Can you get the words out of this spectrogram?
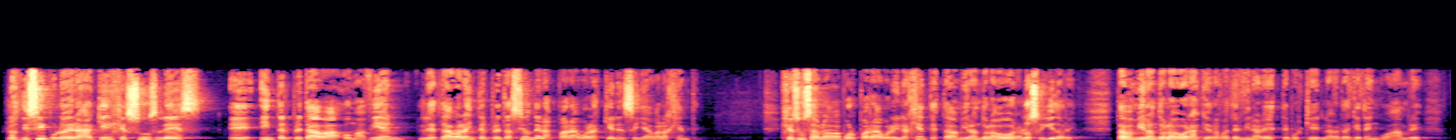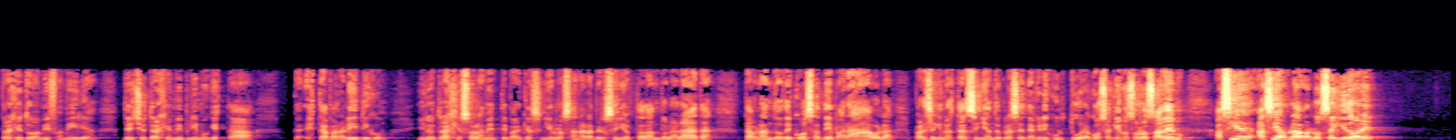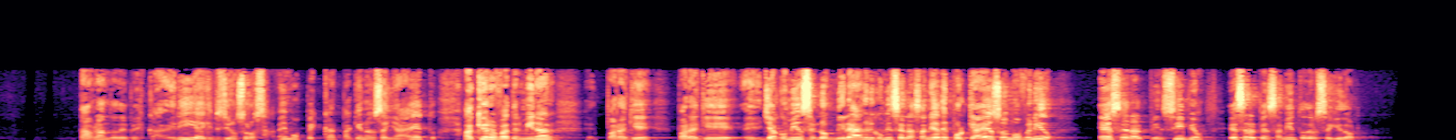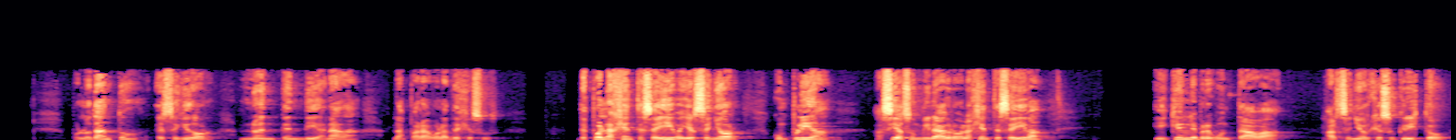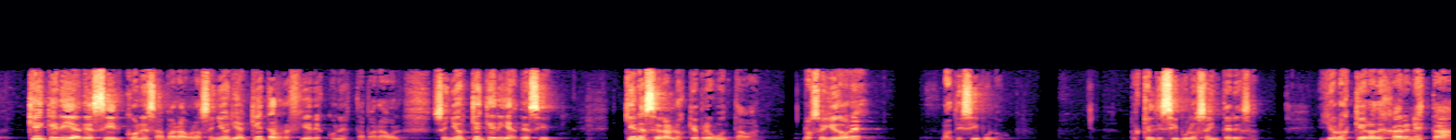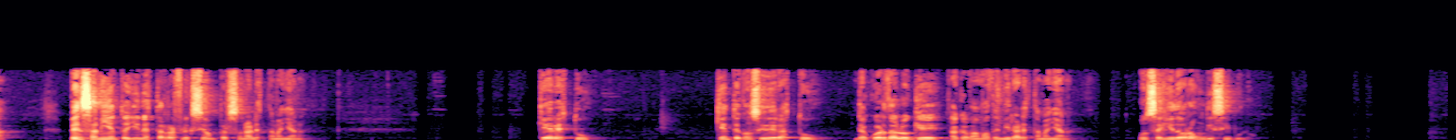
Los discípulos eran a quien Jesús les eh, interpretaba, o más bien les daba la interpretación de las parábolas que él enseñaba a la gente. Jesús hablaba por parábola y la gente estaba mirando la hora, los seguidores estaban mirando la hora, a qué hora va a terminar este, porque la verdad que tengo hambre, traje toda mi familia, de hecho traje a mi primo que está está paralítico y lo traje solamente para que el Señor lo sanara, pero el Señor está dando la lata, está hablando de cosas de parábola, parece que nos está enseñando clases de agricultura, cosas que nosotros sabemos. Así, así hablaban los seguidores. Está hablando de pescadería, y si nosotros sabemos pescar, ¿para qué nos enseña esto? ¿A qué hora va a terminar? Para que, para que eh, ya comiencen los milagros y comiencen las sanidades, porque a eso hemos venido. Ese era el principio, ese era el pensamiento del seguidor. Por lo tanto, el seguidor no entendía nada las parábolas de Jesús. Después la gente se iba y el Señor cumplía, hacía sus milagros, la gente se iba. ¿Y quién le preguntaba al Señor Jesucristo qué quería decir con esa parábola? Señor, ¿y a qué te refieres con esta parábola? Señor, ¿qué querías decir? ¿Quiénes eran los que preguntaban? ¿Los seguidores? Los discípulos. Porque el discípulo se interesa. Y yo los quiero dejar en este pensamiento y en esta reflexión personal esta mañana. ¿Qué eres tú? ¿Quién te consideras tú? De acuerdo a lo que acabamos de mirar esta mañana. ¿Un seguidor o un discípulo?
